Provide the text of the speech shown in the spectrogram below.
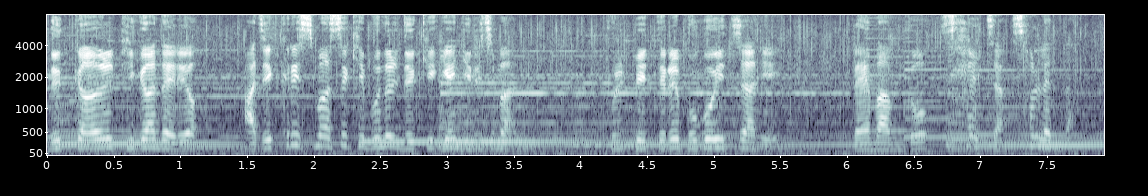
늦가을 비가 내려 아직 크리스마스 기분을 느끼기엔 이르지만 불빛들을 보고 있자니 내 맘도 살짝 설렌다.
